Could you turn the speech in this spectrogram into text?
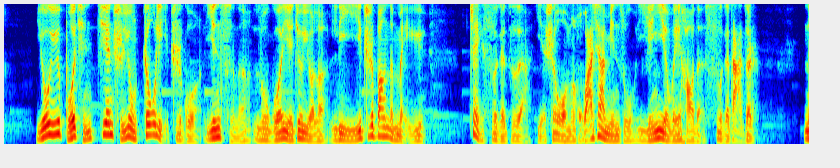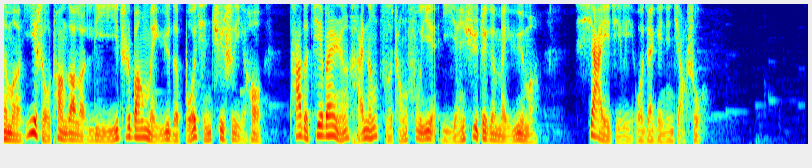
由于伯禽坚持用周礼治国，因此呢，鲁国也就有了“礼仪之邦”的美誉。这四个字啊，也是我们华夏民族引以为豪的四个大字儿。那么，一手创造了“礼仪之邦”美誉的伯禽去世以后，他的接班人还能子承父业，延续这个美誉吗？下一集里，我再给您讲述。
